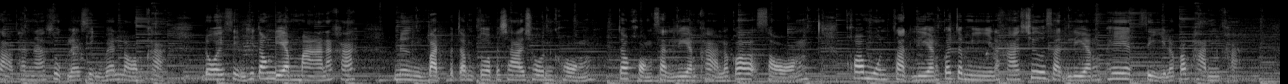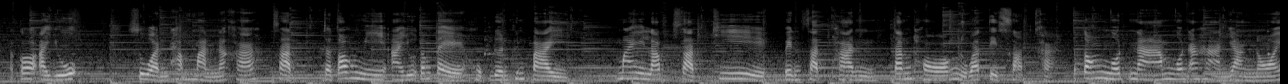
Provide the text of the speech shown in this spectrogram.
สาธารณสุขและสิ่งแวดล้อมค่ะ โดยสิ่งที่ต้องเตรียมมานะคะ 1. บัตรประจำตัวประชาชนของเจ้าของสัตว์เลี้ยงค่ะ แล้วก็ 2. ข้อมูลสัตว์เลี้ยงก็จะมีนะคะ ชื่อสัตว์เลี้ยงเพศสีแล้วก็พันธุ์ค่ะ แล้วก็อายุส่วนทำหมันนะคะ สัตว์จะต้องมีอายุตั้งแต่ 6 เดือนขึ้นไป ไม่รับสัตว์ที่เป็นสัตว์พันธุ์ตั้งท้องหรือว่าติดสัตว์ค่ะ ต้องงดน้ำงดอาหารอย่างน้อย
